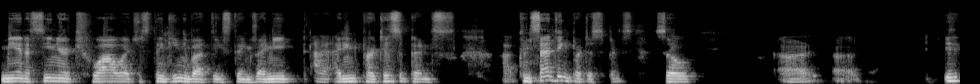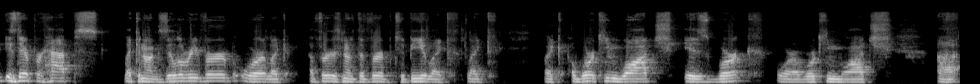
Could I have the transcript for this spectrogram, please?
me and a senior chihuahua just thinking about these things. I need I, I need participants, uh, consenting participants. So uh, uh, is, is, there perhaps like an auxiliary verb or like a version of the verb to be like like like a working watch is work or a working watch uh,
